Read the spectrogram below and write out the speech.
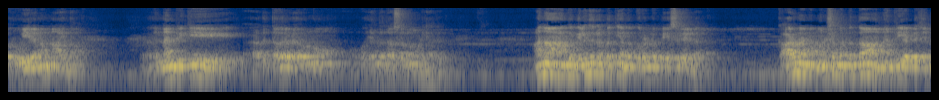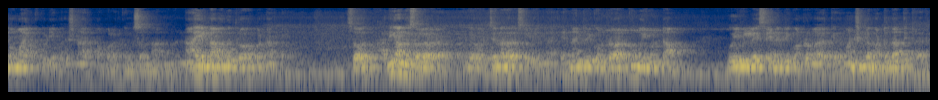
ஒரு உயிரினம் நாய் தான் நன்றிக்கு அதை தவிர வேற ஒன்றும் உயர்ந்ததாக சொல்ல முடியாது. ஆனால் அங்கே விலங்குகளை பற்றி அந்த குரலில் பேசவே இல்லை. காரணம் என்ன? மனுஷன் மட்டும்தான் நன்றியற்ற ஜென்மமாக இருக்கக்கூடிய மனுஷனாக இருப்பான் போல இருக்குன்னு சொன்னான் நாய் எல்லாம் வந்து துரோகம் பண்ணாங்க ஸோ அதையும் அங்கே சொல்ல வர அங்கே ஒரு சின்னதாக சொல்லியிருந்தேன். என்னன்றி கொன்றார்க்கும் தான் ஓய்வில்லை செயனன்றி கொன்றமாக மாதிரி இருக்குது மனுஷங்களை மட்டும்தான் திட்டுறாரு.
